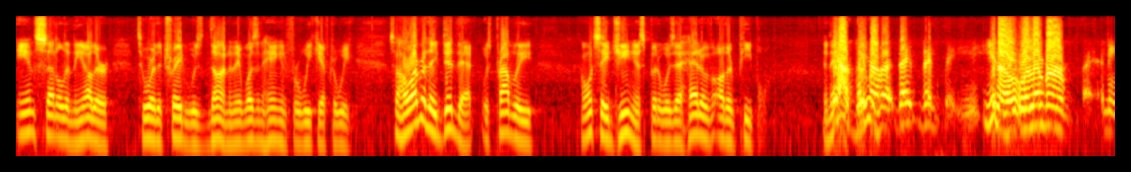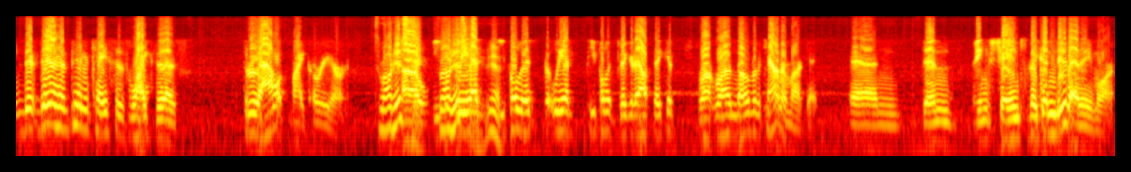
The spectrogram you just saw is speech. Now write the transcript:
and settled in the other to where the trade was done and they wasn't hanging for week after week. So, however they did that was probably, I won't say genius, but it was ahead of other people. And they, yeah, they they, were, have a, they, they, you know, remember, I mean, there, there have been cases like this throughout my career. throughout history. Uh, we, throughout we history, had yeah. people that we had people that figured out they could front run the over the counter market, and then things changed. They couldn't do that anymore.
